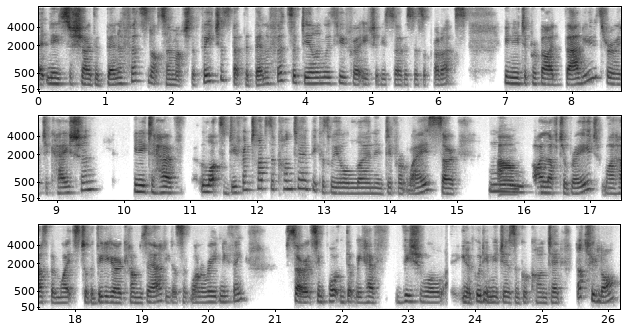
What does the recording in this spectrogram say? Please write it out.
It needs to show the benefits, not so much the features, but the benefits of dealing with you for each of your services or products. You need to provide value through education. You need to have lots of different types of content because we all learn in different ways. So um, mm. I love to read. My husband waits till the video comes out. He doesn't want to read anything. So it's important that we have visual, you know, good images and good content, not too long,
